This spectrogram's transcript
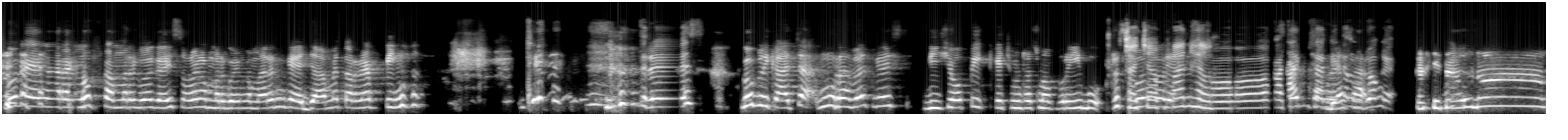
gue kayak ngerenov kamar gue guys soalnya kamar gue yang kemarin kayak jamet warnanya pink Terus gue beli kaca murah banget guys di shopee kayak cuma 150 ribu terus Kaca apaan Hel? oh kaca Kaca bisa biasa. lu doang ya? Kasih tahu dong.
